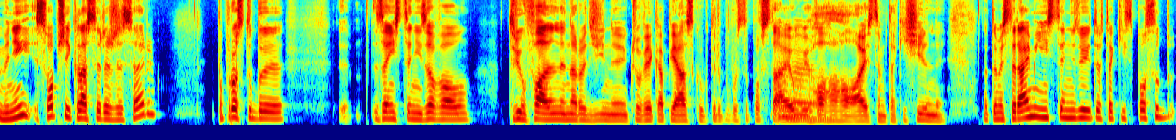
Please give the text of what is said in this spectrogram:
mniej, słabszej klasy reżyser po prostu by zainscenizował triumfalne narodziny Człowieka Piasku, który po prostu powstaje mm. i mówi, ho, ho, ho, jestem taki silny. Natomiast Raimi inscenizuje to w taki sposób,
